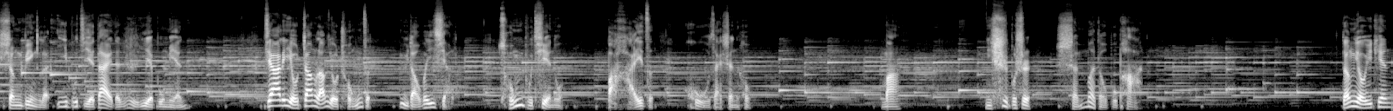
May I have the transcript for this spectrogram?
生病了衣不解带的日夜不眠，家里有蟑螂有虫子，遇到危险了，从不怯懦，把孩子护在身后。妈，你是不是什么都不怕呢？等有一天，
